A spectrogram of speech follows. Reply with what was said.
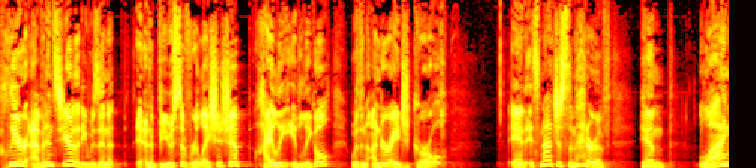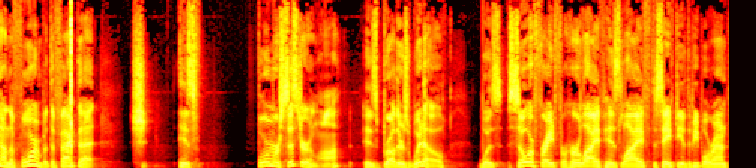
clear evidence here that he was in a, an abusive relationship, highly illegal, with an underage girl. And it's not just the matter of him lying on the form, but the fact that sh his former sister in law, his brother's widow, was so afraid for her life, his life, the safety of the people around,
